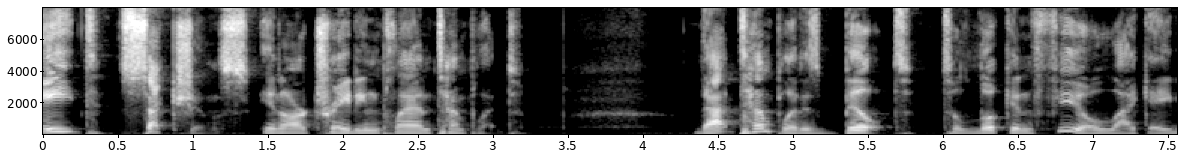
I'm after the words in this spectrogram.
eight sections in our trading plan template. That template is built to look and feel like a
